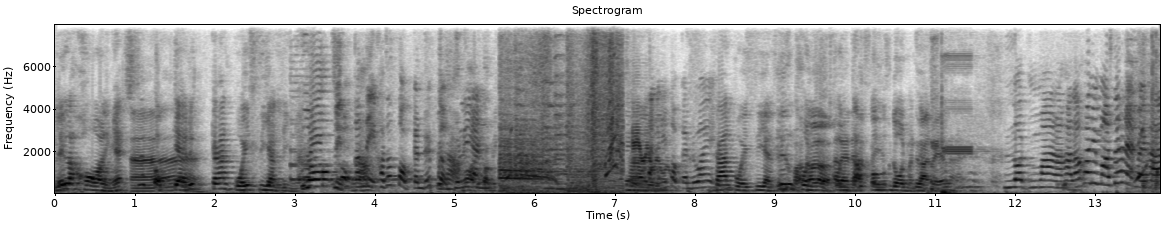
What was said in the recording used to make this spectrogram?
ๆเล่นละครอย่างเงี้ยอ่า ตบแกด้วยก้านโปยเซียนอะไรอย่างเงี้ยโรคจิตปกนะติเขาจะตบกันด้วยเปลือกทุเรียนไปหาหมอดีกว่าใช่แต่อันนี้ตบกันด้วยก้านโปยเซียนซึ่งคนเออ คนจับต้องโดนเหมือนกันดูเฟซอะลดมานะคะ แล้วข้อนี้มอสเส้นไหนไปคะ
